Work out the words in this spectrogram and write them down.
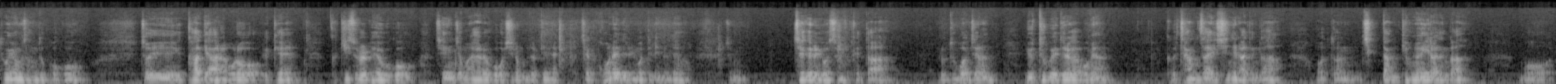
동영상도 보고 저희 가게 알아보러 이렇게 그 기술을 배우고 체인점을 하려고 오시는 분들께 제가 권해드리는 것들이 있는데요. 좀 책을 읽었으면 좋겠다. 그리고 두 번째는 유튜브에 들어가 보면 그 장사의 신이라든가 어떤 식당 경영이라든가 뭐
